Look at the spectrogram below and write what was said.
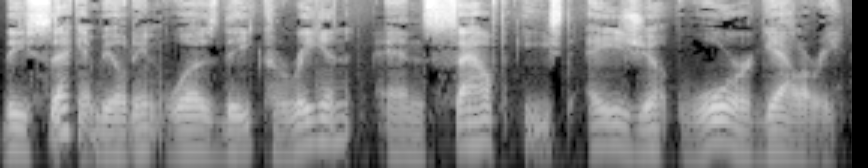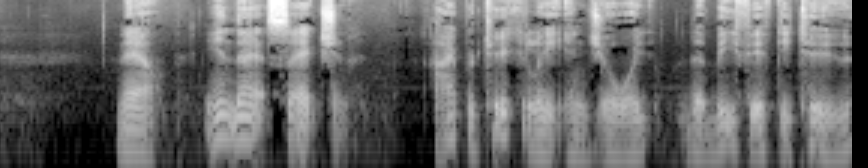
The second building was the Korean and Southeast Asia War Gallery. Now, in that section, I particularly enjoyed the B 52,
